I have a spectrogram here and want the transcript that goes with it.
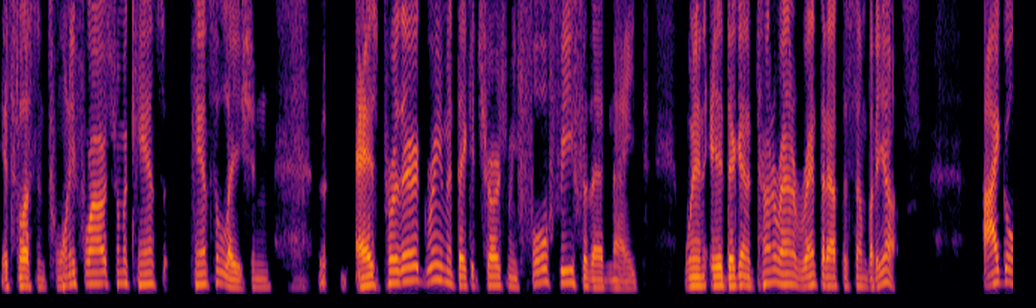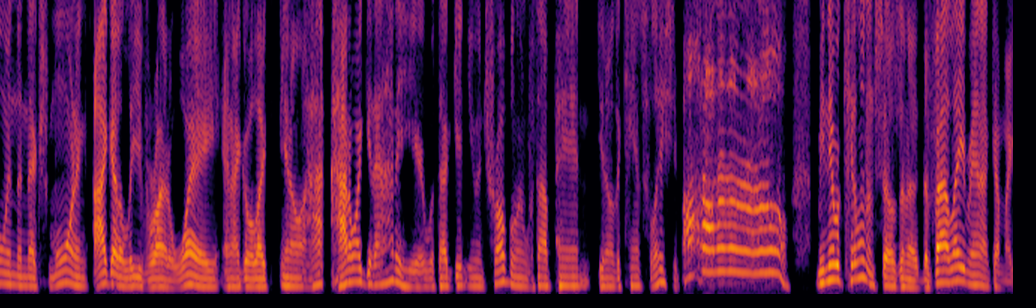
It's less than 24 hours from a cancel cancellation. As per their agreement, they could charge me full fee for that night when it, they're going to turn around and rent it out to somebody else. I go in the next morning, I got to leave right away. And I go like, you know, how, how do I get out of here without getting you in trouble and without paying, you know, the cancellation? Oh, no, no, no, no, no. I mean, they were killing themselves. And uh, the valet ran, I got my,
